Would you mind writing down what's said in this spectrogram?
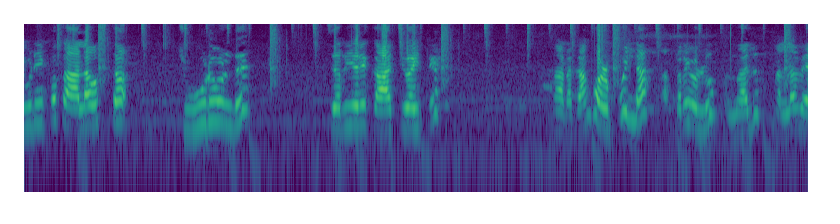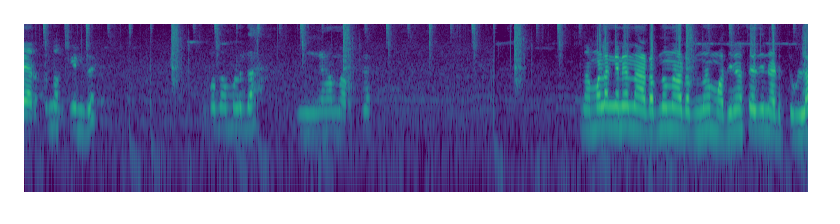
ഇവിടെ ഇപ്പൊ കാലാവസ്ഥ ചൂടുമുണ്ട്. ചെറിയൊരു കാറ്റുമായിട്ട് നടക്കാൻ കുഴപ്പമില്ല അത്രയേ ഉള്ളൂ. എന്നാലും നല്ല വേർക്കുന്നൊക്കെ ഉണ്ട്. അപ്പൊ നമ്മളിതാ ഇങ്ങനെ നടക്ക്. നമ്മളങ്ങനെ നടന്ന് നടന്ന് മദിന സേദിനടുത്തുള്ള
